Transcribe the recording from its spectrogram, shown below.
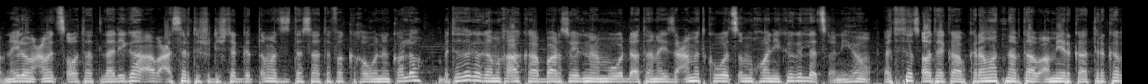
ኣብ ናይ ሎም ዓመት ፀወታት ላሊጋ ኣብ 16 ገጠማት ዝተሳተፈ ክኸውን እንከሎ ብተደጋጋሚ ከዓ ካብ ባርሴሎና መወዳእታ ናይዚ ዓመት ክወፅእ ምዃኑ ክግለጽ ጸኒሑ እቲ ተጻዋታይ ካብ ክረማት ናብታ ኣብ ኣሜሪካ እትርከብ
